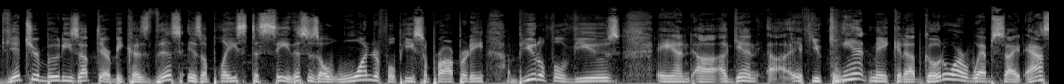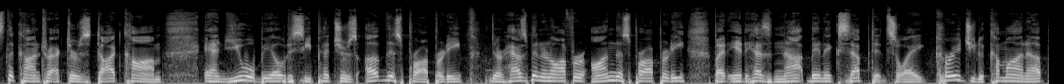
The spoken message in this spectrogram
get your booties up there because this is a place to see. This is a wonderful piece of property, beautiful views, and uh, again, uh, if you can't make it up, go to our website, askthecontractors.com, and you will be able able to see pictures of this property. There has been an offer on this property, but it has not been accepted. So I encourage you to come on up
